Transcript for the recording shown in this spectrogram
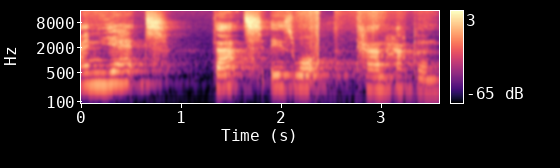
And yet, that is what can happen.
